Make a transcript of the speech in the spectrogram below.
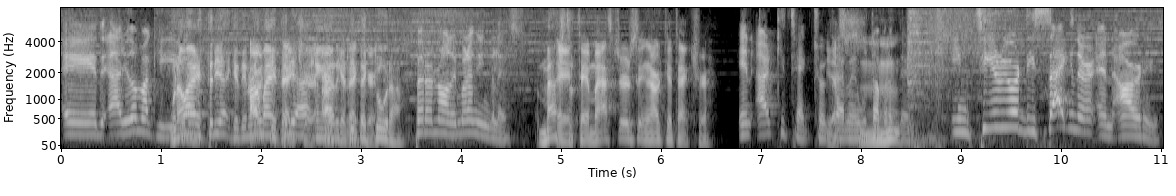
eh, ayúdame aquí. una maestría que tiene una maestría en architecture. arquitectura. Pero no, dímelo en inglés. Master- Este, Masters in Architecture. En architecture, Yes. que me gusta aprender. Interior designer and artist.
